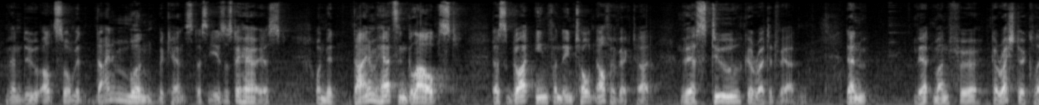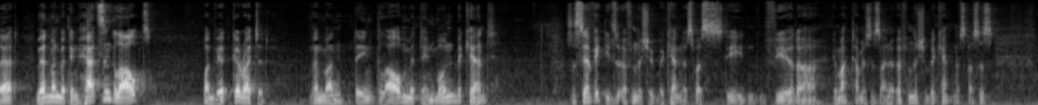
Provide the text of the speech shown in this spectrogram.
Wenn du also mit deinem Mund bekennst, dass Jesus der Herr ist und mit deinem Herzen glaubst, dass Gott ihn von den Toten auferweckt hat, wirst du gerettet werden. Denn wird man für gerecht erklärt, wenn man mit dem Herzen glaubt, man wird gerettet. Wenn man den Glauben mit dem Mund bekennt, es ist sehr wichtig, diese öffentliche Bekenntnis, was die vier da gemacht haben. Es ist eine öffentliche Bekenntnis. Das ist,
